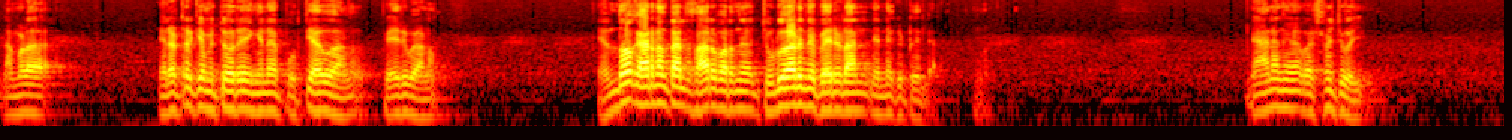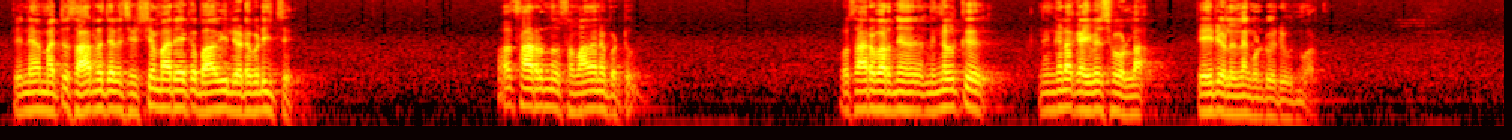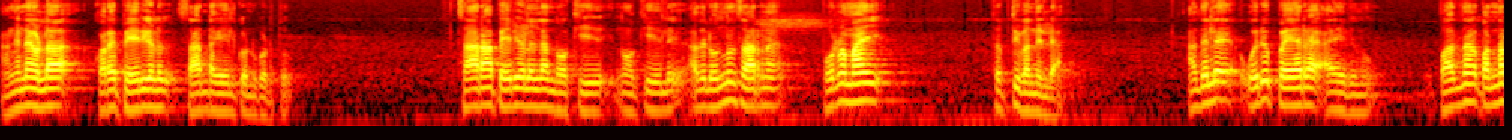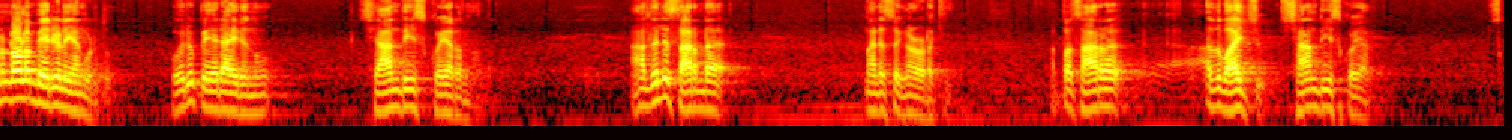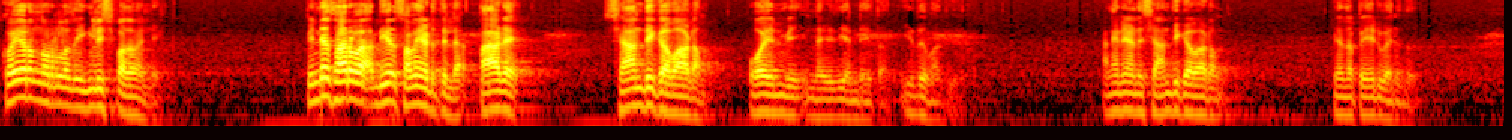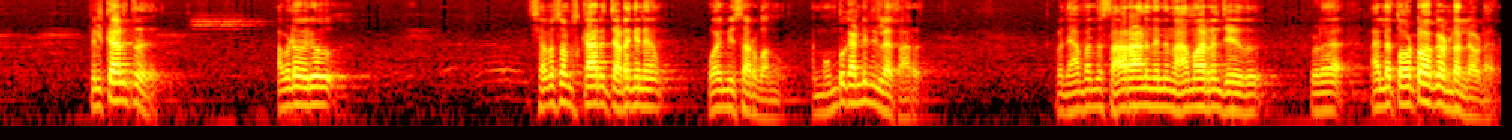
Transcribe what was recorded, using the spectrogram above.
നമ്മുടെ ഇലക്ട്രിക് കമ്മിറ്റോറി ഇങ്ങനെ പൂർത്തിയാവുകയാണ്. പേര് വേണം. എന്തോ കാരണത്താൽ സാറ് പറഞ്ഞ് ചുടുകാടിന് പേരിടാൻ എന്നെ കിട്ടില്ല ഞാനങ്ങ് വിഷമിച്ചു പോയി. പിന്നെ മറ്റ് സാറിന്റെ ചില ശിഷ്യന്മാരെയൊക്കെ ഭാവിയിൽ ഇടപെടിച്ച് ആ സാറൊന്ന് സമാധാനപ്പെട്ടു. അപ്പോൾ സാറ് പറഞ്ഞ് നിങ്ങൾക്ക് നിങ്ങളുടെ കൈവശമുള്ള പേരുകളെല്ലാം കൊണ്ടുവരുമെന്ന് പറഞ്ഞു. അങ്ങനെയുള്ള കുറേ പേരുകൾ സാറിന്റെ കയ്യിൽ കൊണ്ട് കൊടുത്തു. സാർ ആ പേരുകളെല്ലാം നോക്കി നോക്കിയതിൽ അതിലൊന്നും സാറിന് പൂർണമായി തൃപ്തി വന്നില്ല. അതിൽ ഒരു പേര് ആയിരുന്നു. പന്ത്ര പന്ത്രണ്ടോളം പേരുകൾ ഞാൻ കൊടുത്തു. ഒരു പേരായിരുന്നു ശാന്തി സ്ക്വയർ എന്നത് അതിൽ സാറിന്റെ മനസ്സിങ്ങനെ ഉടക്കി. അപ്പോൾ സാറ് അത് വായിച്ചു ശാന്തി സ്ക്വയർ. സ്ക്വയർ എന്നുള്ളത് ഇംഗ്ലീഷ് പദമല്ലേ? പിന്നെ സാർ അധികം സമയമെടുത്തില്ല. താഴെ ശാന്തി കവാടം ഒ എൻ വി എന്ന് എഴുതി എന്റെ ഇത്. മതി. അങ്ങനെയാണ് ശാന്തി കവാടം എന്ന പേര് വരുന്നത്. പിൽക്കാലത്ത് അവിടെ ഒരു ശവസംസ്കാര ചടങ്ങിന് ഒ എൻ വി സാർ വന്നു. മുമ്പ് കണ്ടിട്ടില്ല സാറ്. അപ്പോൾ ഞാൻ വന്ന് സാറാണ് ഇതിന് നാമകരണം ചെയ്തത്. ഇവിടെ നല്ല തോട്ടമൊക്കെ ഉണ്ടല്ലോ അവിടെ.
